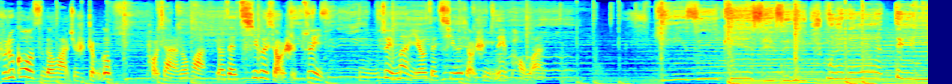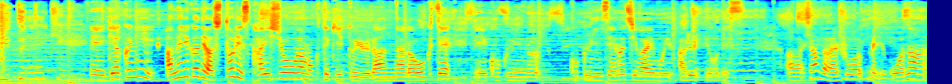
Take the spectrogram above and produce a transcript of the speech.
full course 的话，就是整个跑下来的话，要在七个小时最嗯最慢也要在七个小时以内跑完。えー逆にアメリカではストレス解消が目的というランナーが多くて、えー国民の国民性の違いもあるようです。呃，相反来说，美国呢，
